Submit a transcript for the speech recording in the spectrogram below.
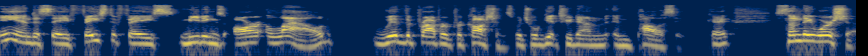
and to say face to face meetings are allowed with the proper precautions, which we'll get to down in policy. Okay. Sunday worship.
